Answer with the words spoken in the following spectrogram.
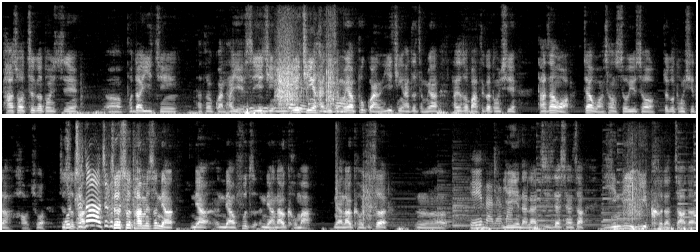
他说这个东西，呃，不到一斤。他说管他也是一斤一斤还是怎么样，不管一斤还是怎么样，他就说把这个东西，他让我在网上搜一搜这个东西的好处。这我是他知道这个这是他们是两两两父子两老口嘛，两老口就是，嗯，爷爷奶奶爷？爷奶奶自己在山上一粒一颗的找的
